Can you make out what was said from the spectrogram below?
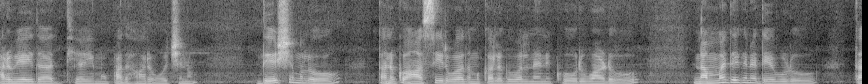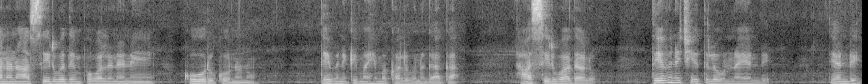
అరవై ఐదో అధ్యాయము పదహారవ వచనం. దేశంలో తనకు ఆశీర్వాదము కలుగవలనని కోరువాడు నమ్మదగిన దేవుడు తనను ఆశీర్వదింపవలనని కోరుకొనును. దేవునికి మహిమ కలుగును గాక ఆశీర్వాదాలు దేవుని చేతిలో ఉన్నాయండి. అండి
